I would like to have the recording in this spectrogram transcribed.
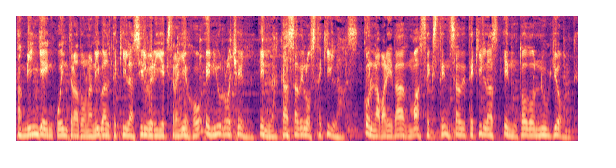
También ya encuentra Don Aníbal Tequila Silver y Extrañejo en New Rochelle, en la Casa de los Tequilas, con la variedad más extensa de tequilas en todo New York.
